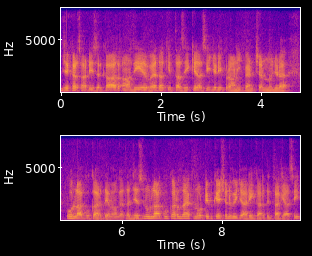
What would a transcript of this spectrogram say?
ਜੇਕਰ ਸਾਡੀ ਸਰਕਾਰ ਆਉਂਦੀ, ਇਹ ਵਾਅਦਾ ਕੀਤਾ ਸੀ ਕਿ ਅਸੀਂ ਜਿਹੜੀ ਪੁਰਾਣੀ ਪੈਨਸ਼ਨ ਨੂੰ ਜਿਹੜਾ ਉਹ ਲਾਗੂ ਕਰ ਦੇਵਾਂਗਾ। ਤਾਂ ਜਿਸ ਨੂੰ ਲਾਗੂ ਕਰਨ ਦਾ ਇੱਕ ਨੋਟੀਫਿਕੇਸ਼ਨ ਵੀ ਜਾਰੀ ਕਰ ਦਿੱਤਾ ਗਿਆ ਸੀ,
